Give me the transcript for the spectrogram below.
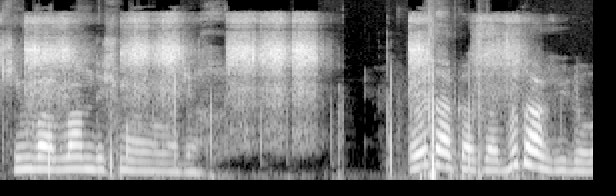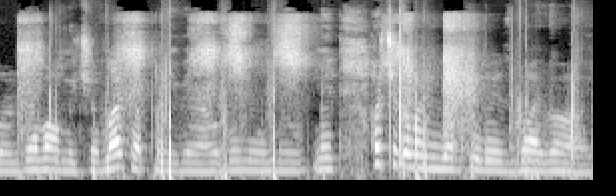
Kim var lan düşman olacak? Evet arkadaşlar bu tarz videoların devamı için like atmayı veya abone olmayı unutmayın. Hoşçakalın görüşürüz bay bay.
